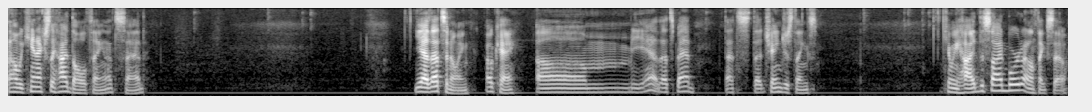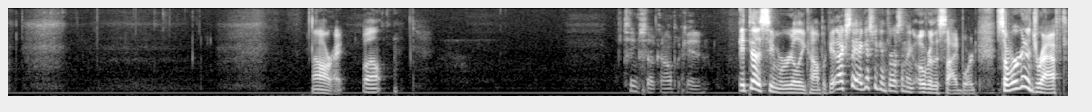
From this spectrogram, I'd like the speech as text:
Oh, we can't actually hide the whole thing. That's sad. Yeah, that's annoying. Okay. Um, yeah, that's bad. That's that changes things. Can we hide the sideboard? I don't think so. All right. Well, Seems so complicated. it does seem really complicated. Actually, I guess we can throw something over the sideboard. So we're going to draft.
